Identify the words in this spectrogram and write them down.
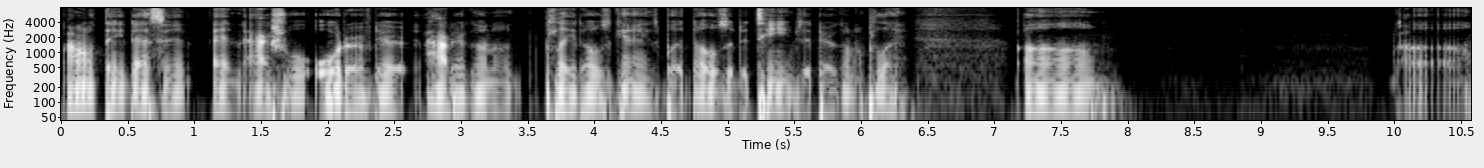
I don't think that's in an actual order of their how they're gonna play those games, but those are the teams that they're gonna play. Um, uh,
